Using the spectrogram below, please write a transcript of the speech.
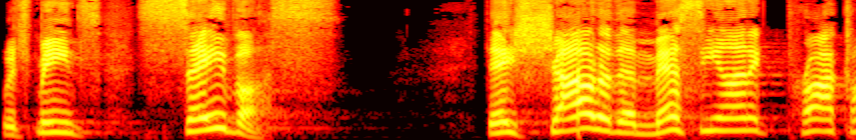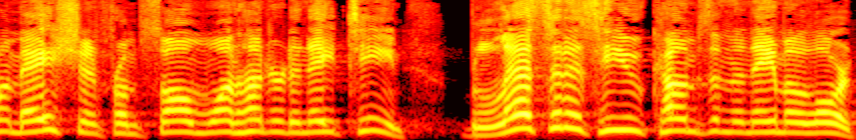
which means save us. They shouted a messianic proclamation from Psalm 118 Blessed is he who comes in the name of the Lord,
